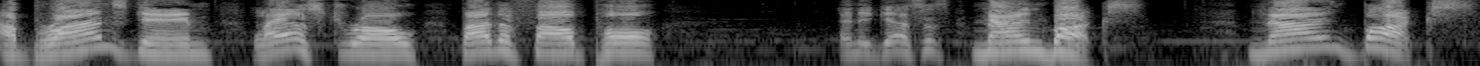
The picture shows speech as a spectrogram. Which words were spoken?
A bronze game, last row by the foul pole. Any guesses? Nine bucks. Nine bucks.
